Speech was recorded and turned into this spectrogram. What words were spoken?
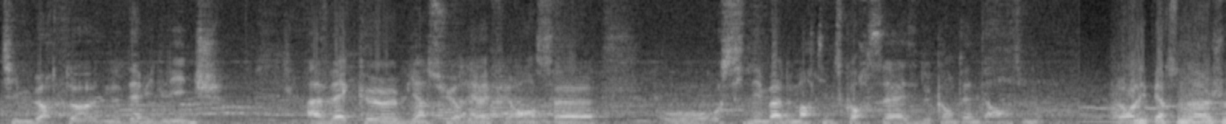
Tim Burton, David Lynch, avec euh, bien sûr des références euh, au, cinéma de Martin Scorsese et de Quentin Tarantino. Alors les personnages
